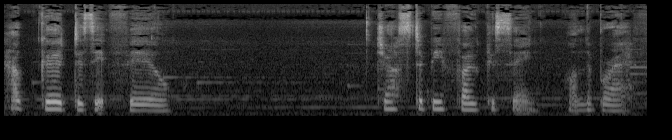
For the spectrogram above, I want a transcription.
How good does it feel just to be focusing on the breath?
